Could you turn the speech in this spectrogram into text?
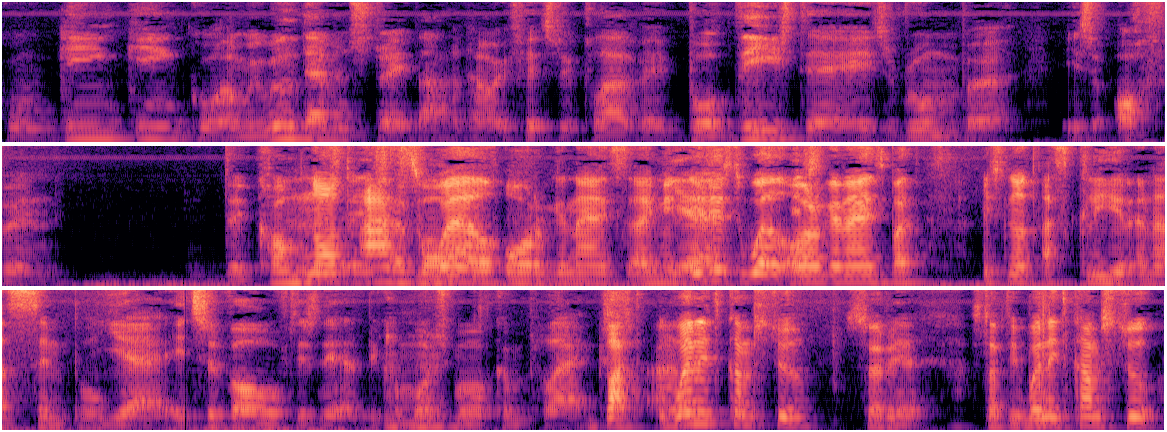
gung, king, king, gung. And we will demonstrate that and how it fits with clave. But these days, rumba is often the. Not as evolved- well organized. I mean, Yeah, it is well it's- organized, but it's not as clear and as simple. Yeah, it's evolved, isn't it? And become Mhm. much more complex. But when it comes to sorry, Yeah. stop it. When it comes to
